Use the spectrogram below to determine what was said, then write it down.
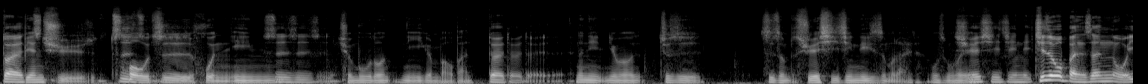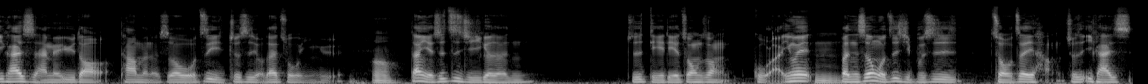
对编曲、后置、混音，是是是，全部都你一个人包办。对对对对。那你，你有没有就是是怎么学习经历是怎么来的？为什么会学习经历？其实我本身我一开始还没遇到他们的时候，我自己就是有在做音乐，嗯，但也是自己一个人，就是跌跌撞撞过来。因为本身我自己不是走这一行，就是一开始，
